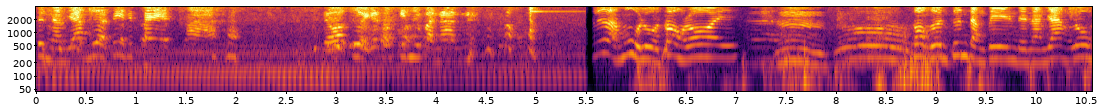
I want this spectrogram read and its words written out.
ซึ่งน้ำยางเหลือสี่สิบแปดค่ะแต่ว่าเคยก็ต้องกินอยู่ปานนั้นเหลือหมูโลสองร้อยอืมต้องเกินขึ้นต่างเป็นแต่น้ำยางลง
